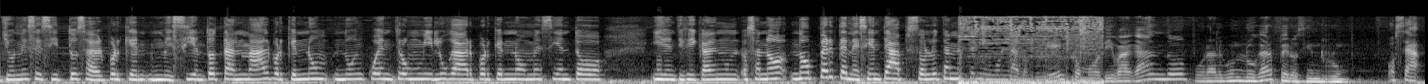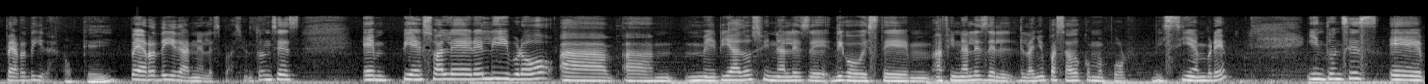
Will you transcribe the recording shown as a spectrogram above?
yo necesito saber por qué me siento tan mal, porque no, no encuentro mi lugar, porque no me siento identificada en un, o sea, no, no perteneciente a absolutamente ningún lado. Ok, como divagando por algún lugar, pero sin rumbo. O sea, perdida. Ok. perdida en el espacio. Entonces empiezo a leer el libro a, a mediados finales de, digo, este, a finales del, del año pasado, como por diciembre. Y entonces eh,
